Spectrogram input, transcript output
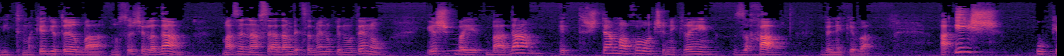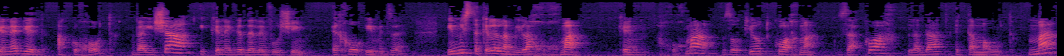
נתמקד יותר בנושא של אדם, מה זה נעשה אדם בצלמנו כדמותנו, יש באדם את שתי המערכות שנקראים זכר ונקבה. האיש הוא כנגד הכוחות, והאישה היא כנגד הלבושים. איך רואים את זה? אם נסתכל על המילה חוכמה, כן? החוכמה זה אותיות כוח מה. זה הכוח לדעת את המהות. מה?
